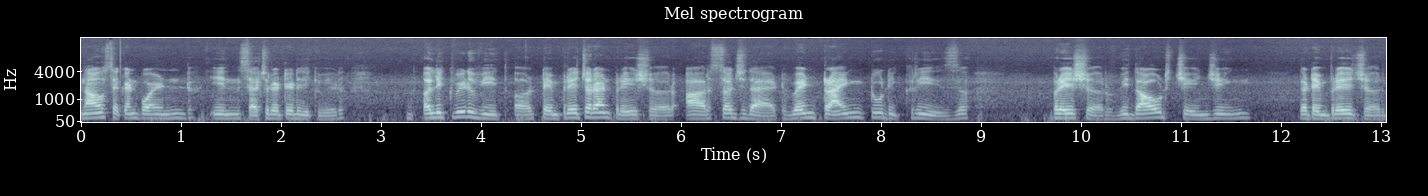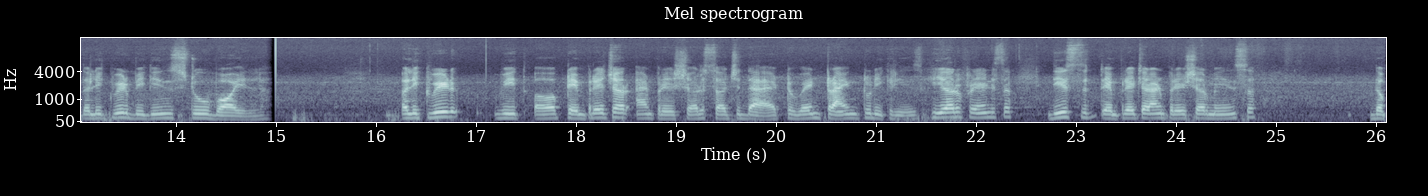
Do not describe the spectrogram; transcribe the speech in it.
Now second point in saturated liquid a liquid with a temperature and pressure are such that when trying to decrease pressure without changing the temperature the liquid begins to boil. A liquid with a temperature and pressure such that when trying to decrease here friends this temperature and pressure means the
